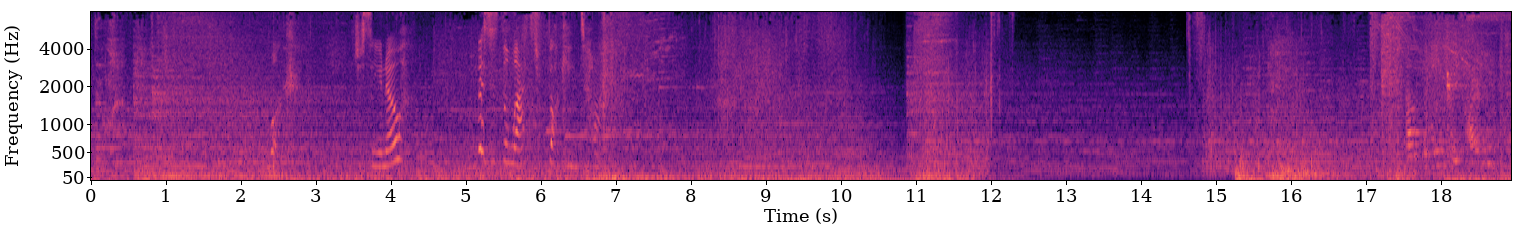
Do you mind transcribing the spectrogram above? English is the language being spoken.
I know you do. Look, just so you know, this is the last fucking time. Opening compartment.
